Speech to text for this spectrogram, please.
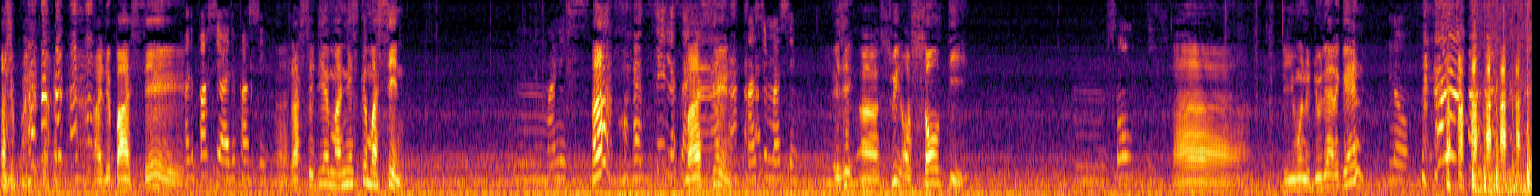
Ada pasir. ada pasir. Ada pasir, ada pasir. Ha, rasa dia manis ke masin? Hmm, manis. Ha? Masin lah saya. Masin. Masing-masing. Is it uh, sweet or salty? Salty. Ah. Do you want to do that again? No.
